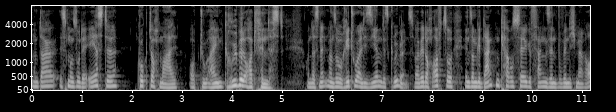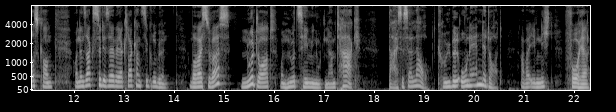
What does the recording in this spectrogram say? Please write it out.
Und da ist mal so der erste, guck doch mal, ob du einen Grübelort findest. Und das nennt man so Ritualisieren des Grübelns, weil wir doch oft so in so einem Gedankenkarussell gefangen sind, wo wir nicht mehr rauskommen. Und dann sagst du dir selber, ja klar kannst du grübeln. Aber weißt du was? Nur dort und nur zehn Minuten am Tag. Da ist es erlaubt. Grübel ohne Ende dort. Aber eben nicht vorher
